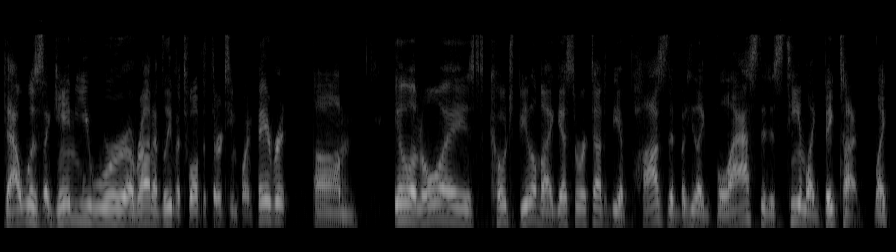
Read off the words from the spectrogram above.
that was a game you were around I believe a 12 to 13 point favorite. Um, Illinois' coach Bielema, I guess, it worked out to be a positive, but he like blasted his team like big time, like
